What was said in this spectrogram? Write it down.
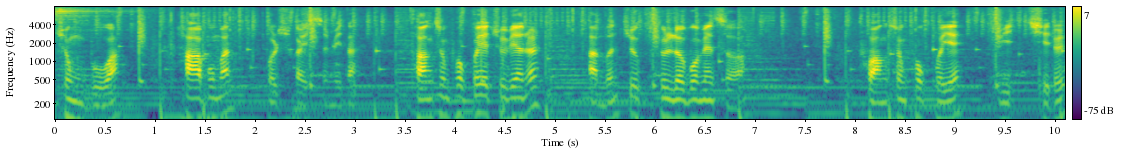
중부와 하부만 볼 수가 있습니다. 토항성 폭포의 주변을 한번 쭉 둘러보면서 토항성 폭포의 위치를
